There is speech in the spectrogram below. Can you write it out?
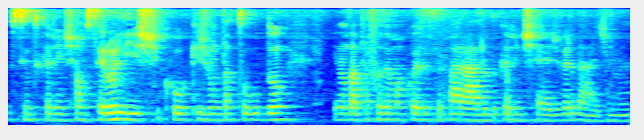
Eu sinto que a gente é um ser holístico que junta tudo e não dá para fazer uma coisa separada do que a gente é de verdade, né?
